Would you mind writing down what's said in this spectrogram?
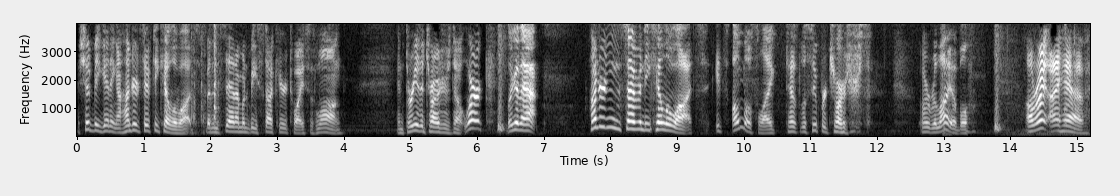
I should be getting 150 kilowatts, but instead I'm going to be stuck here twice as long. And three of the chargers don't work. Look at that. 170 kilowatts. It's almost like Tesla superchargers. are reliable. All right, I have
